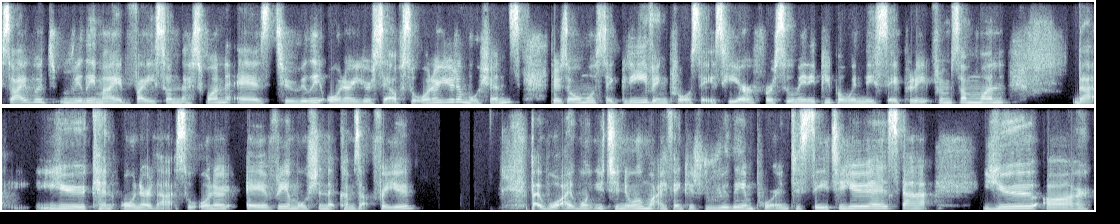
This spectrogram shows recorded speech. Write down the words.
so I would really, my advice on this one is to really honor yourself. So honor your emotions. There's almost a grieving process here for so many people when they separate from someone that you can honor that. So honor every emotion that comes up for you. But what I want you to know and what I think is really important to say to you is that you are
